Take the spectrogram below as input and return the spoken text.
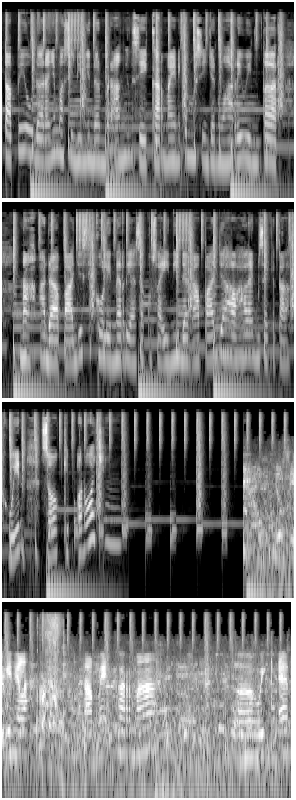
tapi udaranya masih dingin dan berangin sih, karena ini kan masih Januari winter. Nah, ada apa aja sih kuliner di Asakusa ini dan apa aja hal-hal yang bisa kita lakuin? So, keep on watching! Beginilah, rame karena uh, weekend.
